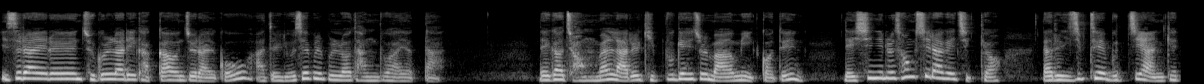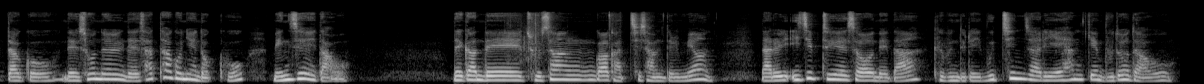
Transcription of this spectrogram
이스라엘은 죽을 날이 가까운 줄 알고 아들 요셉을 불러 당부하였다. 내가 정말 나를 기쁘게 해줄 마음이 있거든 내 신의를 성실하게 지켜 나를 이집트에 묻지 않겠다고 내 손을 내 사타구니에 넣고 맹세해다오. 내가 내 조상과 같이 잠들면 나를 이집트에서 내다 그분들의 묻힌 자리에 함께 묻어다오.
